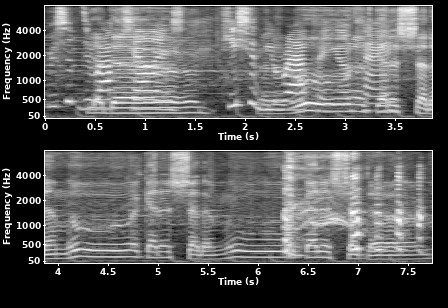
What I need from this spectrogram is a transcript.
We should do You rap challenge. He should be rapping, Ooh, I okay? gotta shut him. Ooh, I gotta shut him. Ooh, I gotta shut him.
